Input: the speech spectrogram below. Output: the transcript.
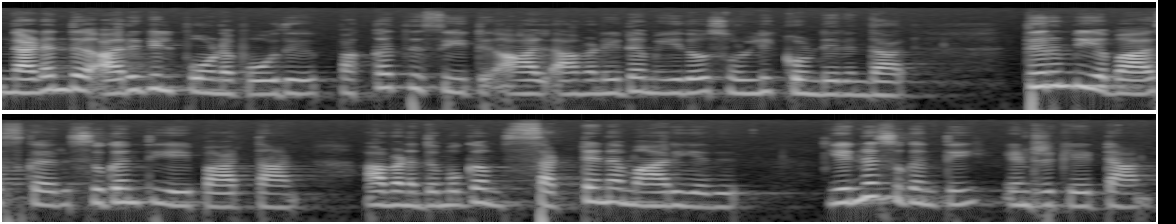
நடந்து அருகில் போன போது பக்கத்து சீட்டு ஆள் அவனிடம் ஏதோ சொல்லிக் கொண்டிருந்தாள். திரும்பிய பாஸ்கர் சுகந்தியை பார்த்தான். அவனது முகம் சட்டென மாறியது. என்ன சுகந்தி? என்று கேட்டான்.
